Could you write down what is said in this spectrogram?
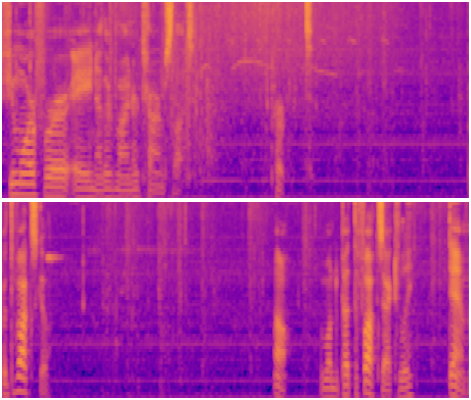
few more for another minor charm slot. Perfect. Where'd the fox go? Oh, I wanted to pet the fox, actually. Damn.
